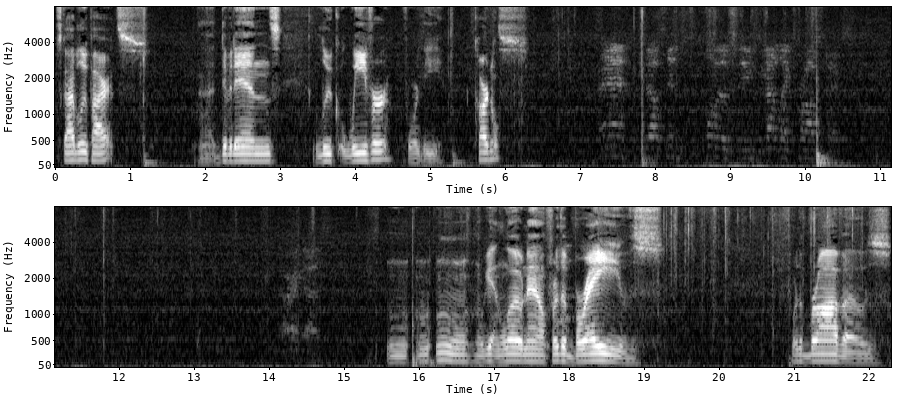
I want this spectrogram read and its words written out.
Sky Blue Pirates. Uh, dividends, Luke Weaver for the Cardinals. Eh, Justin, one of those things. You gotta like prospects. Guys. Mm-mm-mm. We're getting low now for the Braves. For the Bravos.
